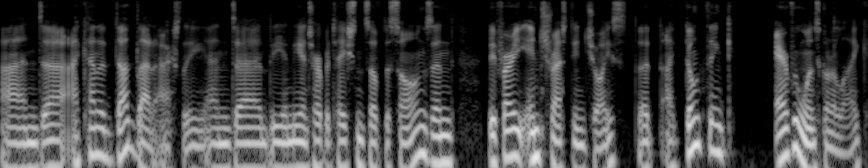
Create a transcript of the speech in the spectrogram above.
and uh, I kind of dug that actually, and uh, the the interpretations of the songs and the very interesting choice that I don't think everyone's going to like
